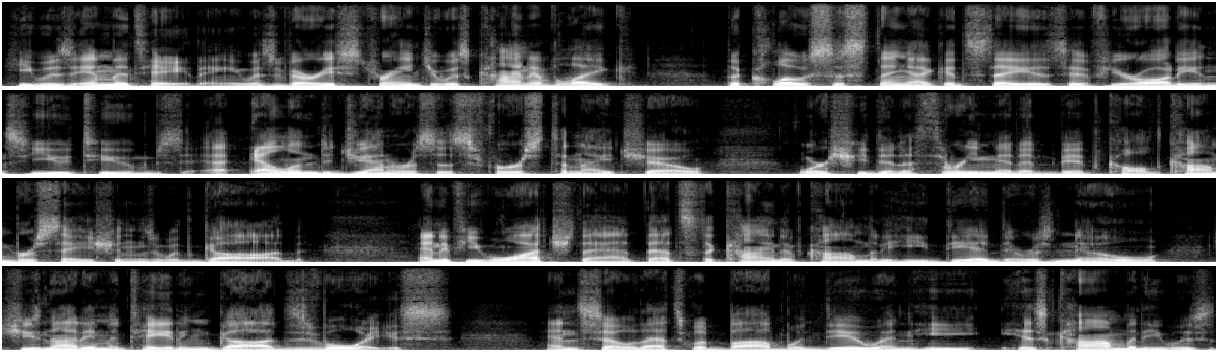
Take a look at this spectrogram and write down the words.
he was imitating. It was very strange. It was kind of like the closest thing I could say is if your audience YouTube's uh, Ellen DeGeneres' first Tonight Show, where she did a three-minute bit called "Conversations with God," and if you watch that, that's the kind of comedy he did. There was no, she's not imitating God's voice, and so that's what Bob would do. And he, his comedy was,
